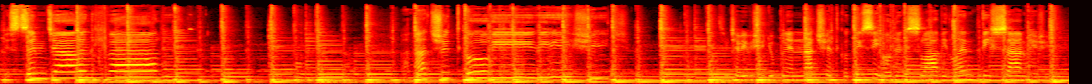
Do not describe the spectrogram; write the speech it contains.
Nechcem ťa len chváliť všetko, Ty si hoden slávy, len Ty sám, Ježiš.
